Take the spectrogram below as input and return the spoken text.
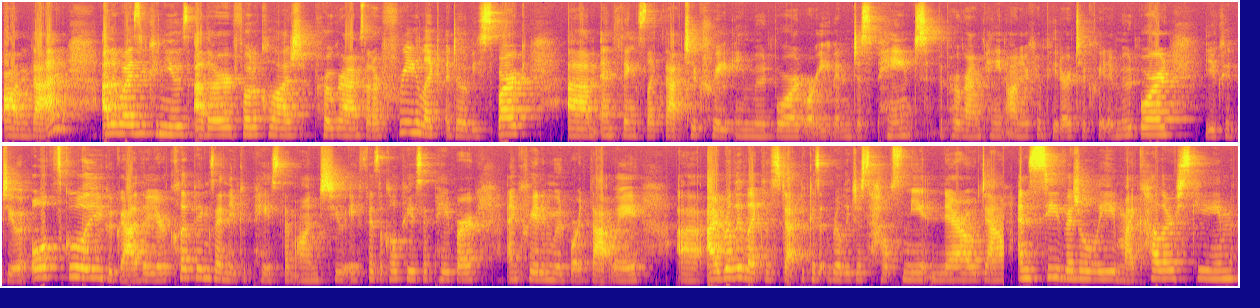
on that. Otherwise, you can use other photo collage programs that are free like Adobe Spark. Um, and things like that to create a mood board or even just paint the program paint on your computer to create a mood board. You could do it old school, you could gather your clippings and you could paste them onto a physical piece of paper and create a mood board that way. Uh, I really like this step because it really just helps me narrow down and see visually my color scheme,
